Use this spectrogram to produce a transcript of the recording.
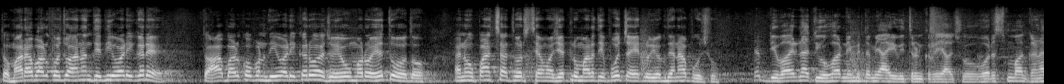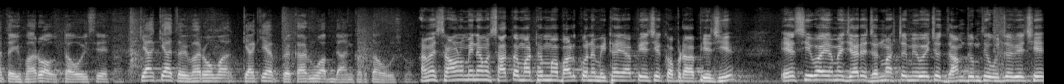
તો મારા બાળકો જો આનંદથી દિવાળી કરે, તો આ બાળકો પણ દિવાળી કરવા જોઈએ એવો મારો હેતુ હતો. અને હું પાંચ સાત વર્ષથી આમાં જેટલું મારાથી પહોંચાય એટલું યોગદાન આપું છું. સાહેબ, દિવાળીના તહેવાર નિમિત્તે તમે આ વિતરણ કરી રહ્યા છો. વર્ષમાં ઘણા તહેવારો આવતા હોય છે. કયા કયા તહેવારોમાં કયા કયા પ્રકારનું આપ દાન કરતા હોવ છો? અમે શ્રાવણ મહિનામાં સાતમ, આઠમમાં બાળકોને મીઠાઈ આપીએ છીએ, કપડાં આપીએ છીએ. એ સિવાય અમે જ્યારે જન્માષ્ટમી હોય છે, ધામધૂમથી ઉજવીએ છીએ.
